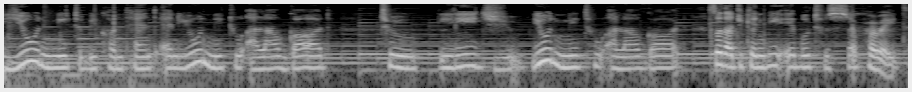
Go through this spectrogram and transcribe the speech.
you need to be content and you need to allow God to lead you. You need to allow God so that you can be able to separate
